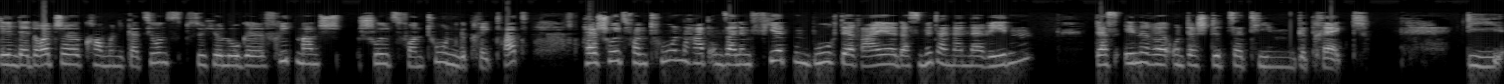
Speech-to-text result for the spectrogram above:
den der deutsche Kommunikationspsychologe Friedmann Schulz von Thun geprägt hat. Herr Schulz von Thun hat in seinem vierten Buch der Reihe Das Miteinanderreden das innere Unterstützerteam geprägt. Die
